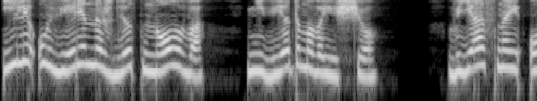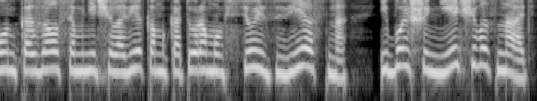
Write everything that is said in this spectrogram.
или уверенно ждет нового, неведомого еще. В ясной он казался мне человеком, которому все известно и больше нечего знать,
